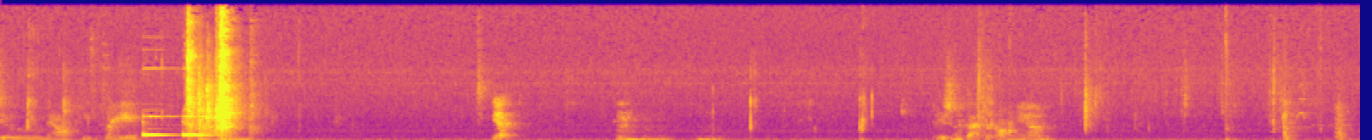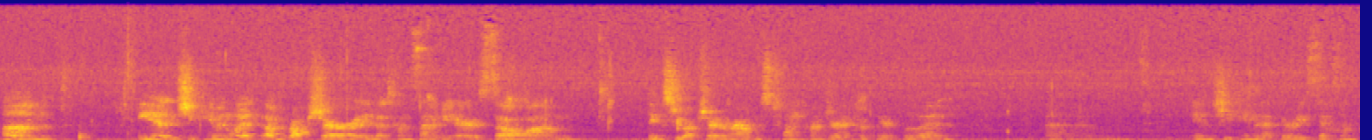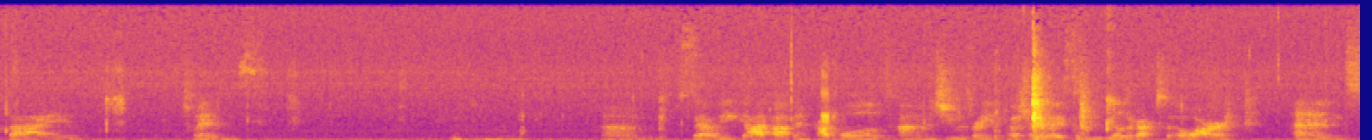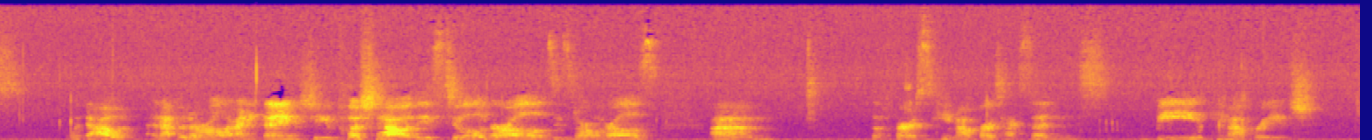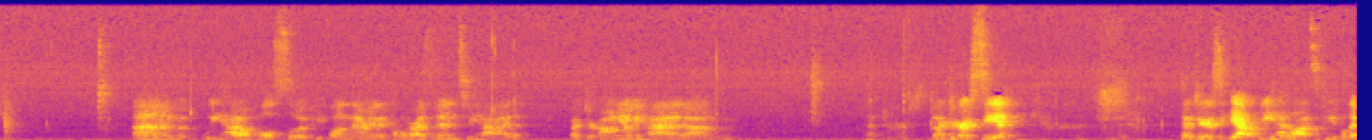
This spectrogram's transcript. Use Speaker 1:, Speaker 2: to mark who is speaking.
Speaker 1: P2, now P3. Um, yep. Mm-hmm. mm-hmm. Patient with Dr. Onya. Um, and she came in with a rupture in at 10 centimeters. So, um, thinks she ruptured around 2000 for clear fluid. Um, and she came in at 36 and 5, twins. hmm Um, so we got up and prep hold, um, and she was ready to push right away, so we wheeled her back to the OR. And without an epidural or anything, she pushed out these two little girls, these adorable girls. Um, the first came out Vertex and B came out Breech. Um, we had a whole slew of people in there. We had a couple residents. We had Dr. Onya. We had. Dr. Garcia. Dr. Garcia. Yeah, we had lots of people there.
